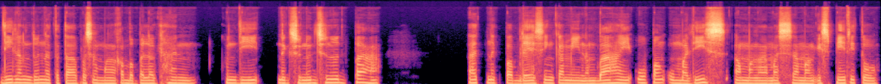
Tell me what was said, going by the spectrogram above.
Di lang doon natatapos ang mga kababalaghan, kundi nagsunod-sunod pa at nagpa-blessing kami ng bahay upang umalis ang mga masamang espiritu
